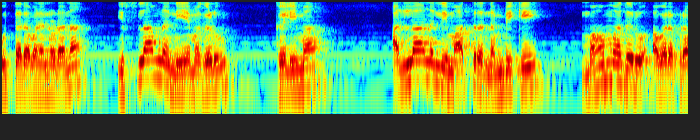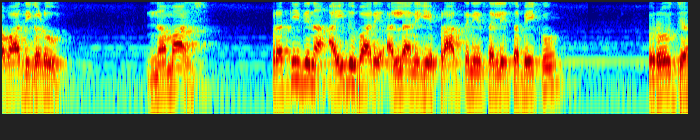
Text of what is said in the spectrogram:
ಉತ್ತರವನ್ನು ನೋಡೋಣ. ಇಸ್ಲಾಂನ ನಿಯಮಗಳು ಕಲಿಮಾ ಅಲ್ಲಾನಲ್ಲಿ ಮಾತ್ರ ನಂಬಿಕೆ, ಮೊಹಮ್ಮದರು ಅವರ ಪ್ರವಾದಿಗಳು. ನಮಾಜ್, ಪ್ರತಿದಿನ ಐದು ಬಾರಿ ಅಲ್ಲಾನಿಗೆ ಪ್ರಾರ್ಥನೆ ಸಲ್ಲಿಸಬೇಕು. ರೋಜಾ,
